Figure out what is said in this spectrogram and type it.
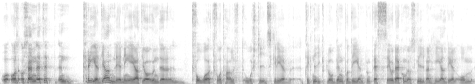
Och, och, och sen ett, ett, en tredje anledning är att jag under två, två och ett halvt års tid skrev Teknikbloggen på dn.se och där kommer jag att skriva en hel del om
